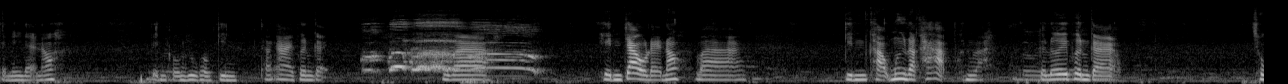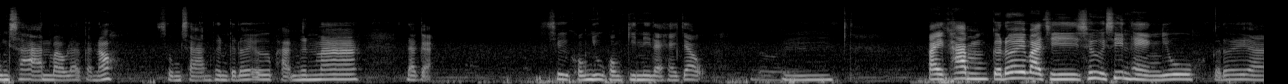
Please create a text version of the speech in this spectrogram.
กันนี่แหละเนาะเป็นของอยู่ของกินทั้งอ้ายเพิ่นก็คือว่า เห็นเจ้าแหละเนาะว่า กินข้าวมือละคาบเพิ่นว่าก็เลยเพิ่นก็สงสารเบาแล้วกันเนาะสงสารเพิ่นก็เลยเออผ่านเงินมาแล้วก็ชื่อของอยู่ของกินนี่แหละให้เจ้าเลยอืมไปคำก็เลยว่าชีชื่อสิ้นแห่งอยู่ก็เลยอ่า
